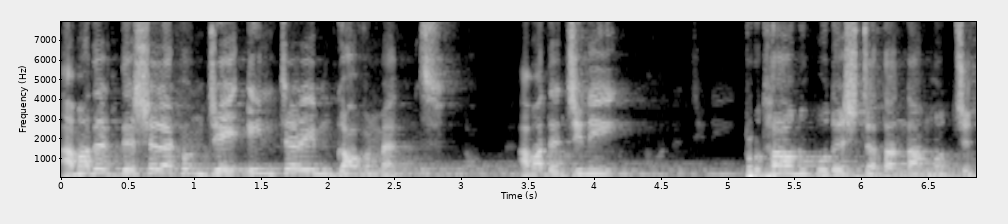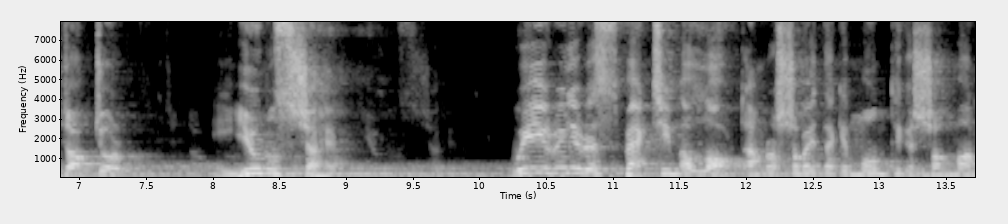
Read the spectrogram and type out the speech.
আমাদের দেশের এখন যে ইন্টারিম গভর্নমেন্ট আমাদের যিনি প্রধান উপদেষ্টা, তার নাম হচ্ছে ডক্টর ইউনুস সাহেব। We really respect him lot আমরা সবাই তাকে মন থেকে সম্মান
